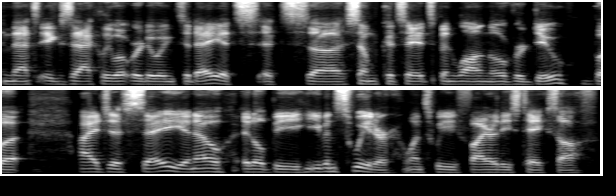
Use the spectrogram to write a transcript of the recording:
and that's exactly what we're doing today it's it's uh, some could say it's been long overdue but i just say you know it'll be even sweeter once we fire these takes off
